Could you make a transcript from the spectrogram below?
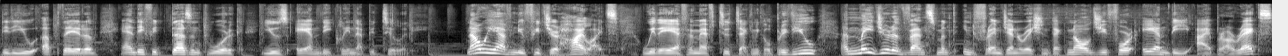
DDU updated and if it doesn't work, use AMD Cleanup Utility. Now we have new feature highlights, with AFMF2 technical preview, a major advancement in frame generation technology for AMD Hypr-RX,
